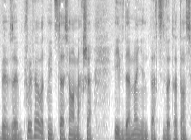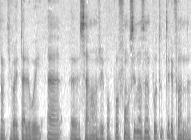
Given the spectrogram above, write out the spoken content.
ben, vous, pouvez faire votre méditation en marchant. Évidemment, il y a une partie de votre attention qui va être allouée à euh, s'arranger pour ne pas foncer dans un poteau de téléphone.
